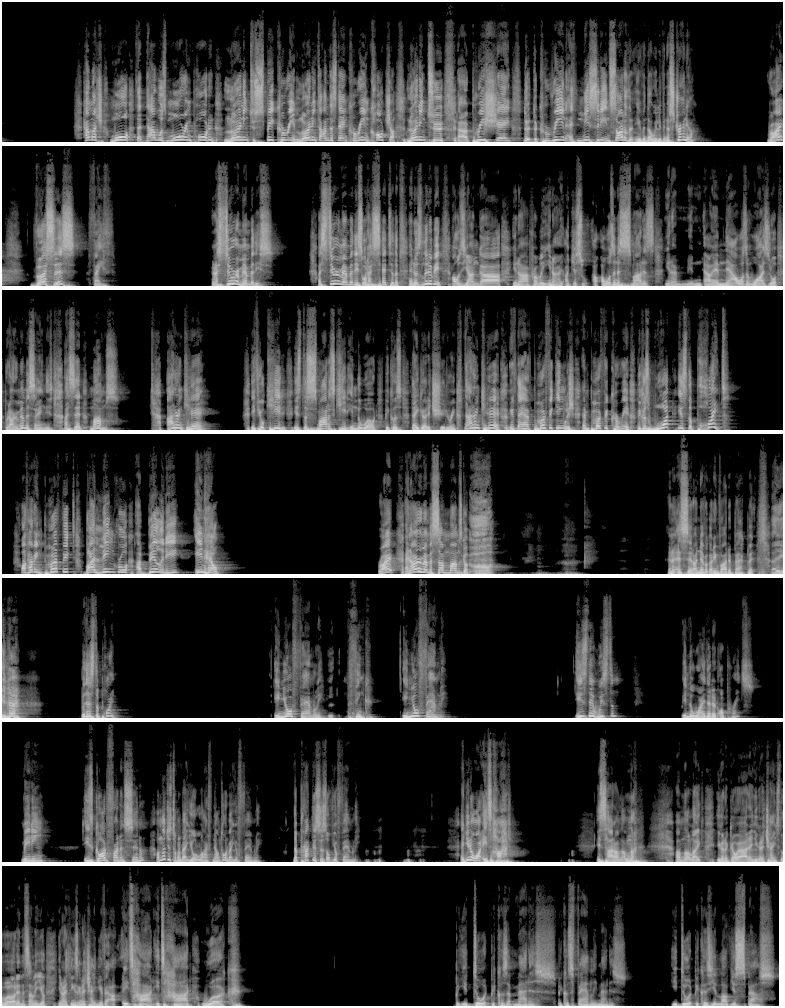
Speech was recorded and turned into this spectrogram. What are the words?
How much more that that was more important learning to speak Korean, learning to understand Korean culture, learning to uh, appreciate the, the Korean ethnicity inside of them, even though we live in Australia right? Versus faith. And I still remember this. I still remember this, what I said to them. And it was a little bit, I was younger, you know, I probably, you know, I just, I wasn't as smart as, you know, I am now. I wasn't wise at all. But I remember saying this. I said, mums, I don't care if your kid is the smartest kid in the world because they go to tutoring. I don't care if they have perfect English and perfect Korean because what is the point of having perfect bilingual ability in hell? Right? And I remember some mums go, and as I said, I never got invited back, but uh, yeah. But that's the point. In your family, think, in your family, is there wisdom in the way that it operates? Meaning, is God front and center? I'm not just talking about your life now, I'm talking about your family, the practices of your family. And you know what? It's hard. It's hard. I'm, I'm not. I'm not like you're going to go out and you're going to change the world and suddenly you're, you know, things are going to change. It's hard. It's hard work. But you do it because it matters, because family matters. You do it because you love your spouse.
